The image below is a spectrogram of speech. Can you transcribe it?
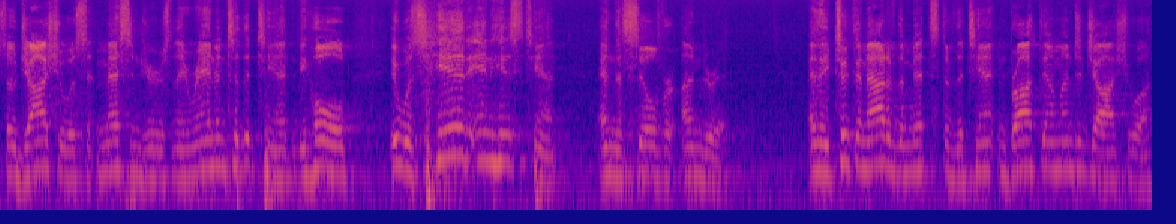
So Joshua sent messengers, and they ran into the tent. Behold, it was hid in his tent, and the silver under it. And they took them out of the midst of the tent, and brought them unto Joshua,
